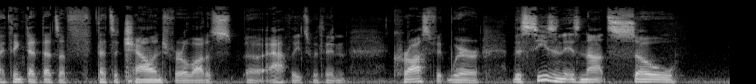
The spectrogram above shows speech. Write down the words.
I think that that's a that's a challenge for a lot of uh, athletes within CrossFit, where the season is not so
